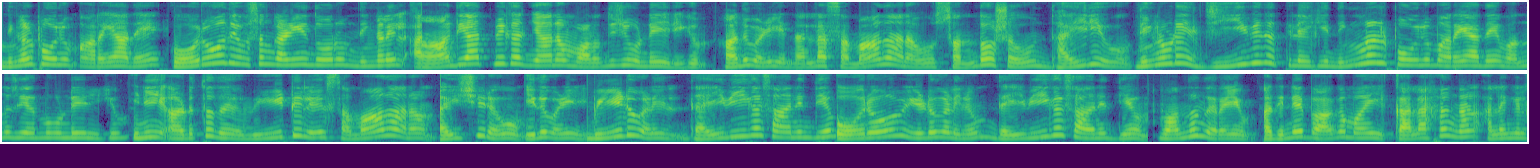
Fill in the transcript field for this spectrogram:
നിങ്ങൾ പോലും അറിയാതെ ഓരോ ദിവസം കഴിയും തോറും നിങ്ങളിൽ ആധ്യാത്മിക ജ്ഞാനം വർദ്ധിച്ചുകൊണ്ടേയിരിക്കും. അതുവഴി നല്ല സമാധാനവും സന്തോഷവും ധൈര്യവും നിങ്ങളുടെ ജീവിതത്തിലേക്ക് നിങ്ങൾ പോലും അറിയാതെ വന്നു ചേർന്നുകൊണ്ടേയിരിക്കും. ഇനി അടുത്തത് വീട്ടിൽ സമാധാനം ഐശ്വര്യവും. ഇതുവഴി വീടുകളിൽ ദൈവിക സാന്നിധ്യം ഓരോ വീടുകളിലും ദൈവിക സാന്നിധ്യം വന്നു നിറയും. അതിന്റെ ഭാഗമായി കലഹങ്ങൾ അല്ലെങ്കിൽ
